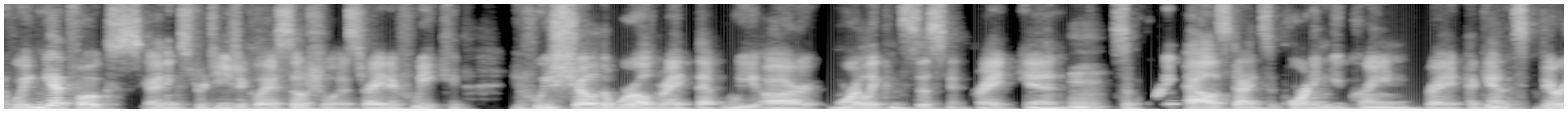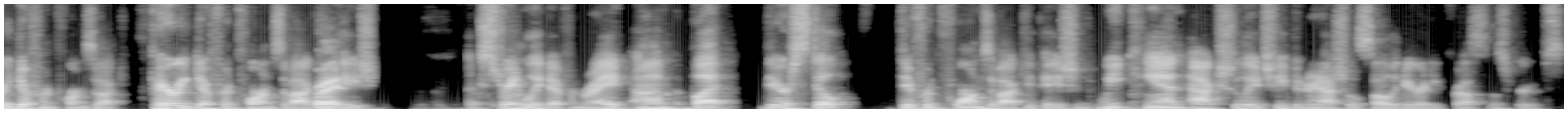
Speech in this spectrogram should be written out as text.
if we can get folks, I think strategically as socialists, right? If we can, if we show the world, right, that we are morally consistent, right, in mm. supporting Palestine, supporting Ukraine, right, against very different forms of very different forms of occupation, right. extremely different, right? Um, but they're still different forms of occupation. We can actually achieve international solidarity across those groups,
